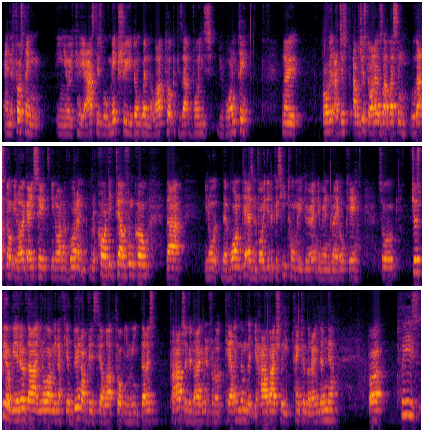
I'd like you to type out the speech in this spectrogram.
and the first thing you know he kind of asked is well make sure you don't go in the laptop because that voids your warranty. Now I just I was just on it, I was like listen well that's not what your other guy said you know and I've got a recorded telephone call that you know, the warranty isn't voided because he told me to do it and he went, right, okay. So just be aware of that, you know, I mean, if you're doing upgrades to your laptop, you mean, there is perhaps a good argument for not telling them that you have actually tinkered around in there. But please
